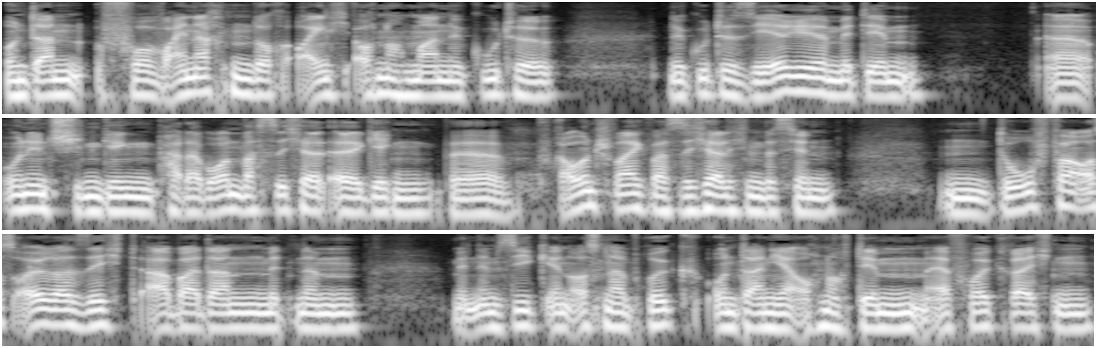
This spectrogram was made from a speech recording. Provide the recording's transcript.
und dann vor Weihnachten doch eigentlich auch nochmal eine gute, eine gute Serie mit dem äh, Unentschieden gegen Paderborn, was sicher, äh, gegen äh, Frauenschweig, was sicherlich ein bisschen mh, hm, doof war aus eurer Sicht, aber dann mit einem mit einem Sieg in Osnabrück und dann ja auch noch dem erfolgreichen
